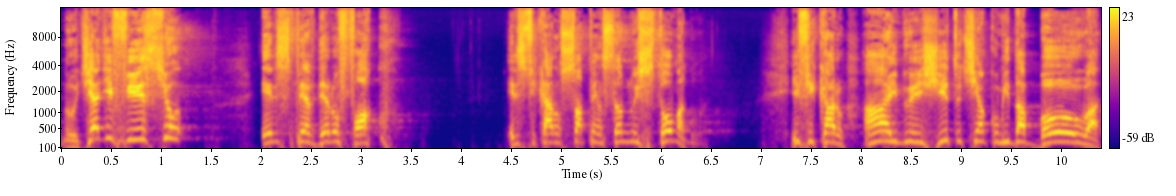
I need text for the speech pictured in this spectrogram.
no dia difícil, eles perderam o foco. Eles ficaram só pensando no estômago. E ficaram, ai, no Egito tinha comida boa,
